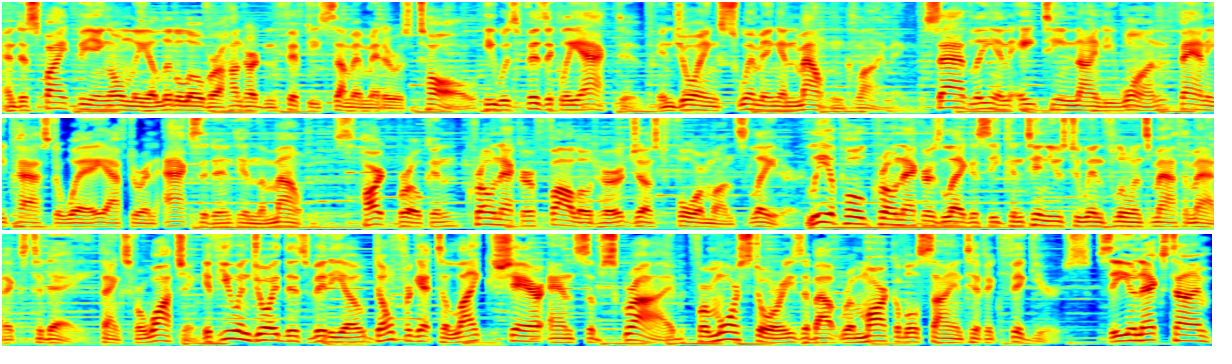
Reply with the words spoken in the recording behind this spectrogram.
and despite being only a little over 150 centimeters tall, he was physically active, enjoying swimming and mountain climbing. Sadly, in 1891, Fanny passed away after an accident in the mountains. Heartbroken, Kronecker followed her just four months later. Leopold Kronecker's legacy continues to influence mathematics today. Thanks for watching. If you enjoyed this video, don't forget to like, share, and subscribe for more stories about remarkable scientific figures. See you next time.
